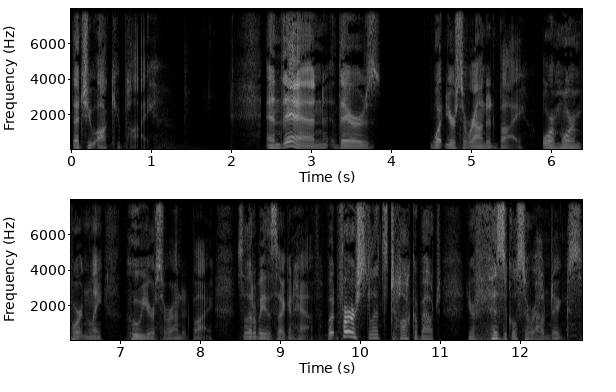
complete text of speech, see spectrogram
that you occupy. And then there's what you're surrounded by, or more importantly, who you're surrounded by. So that'll be the second half. But first, let's talk about your physical surroundings.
